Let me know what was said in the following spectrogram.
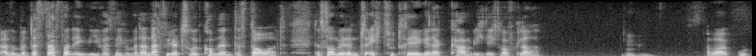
also das darf man irgendwie, ich weiß nicht, wenn man danach wieder zurückkommt, dann das dauert. Das war mir dann echt zu träge, da kam ich nicht drauf klar. Mhm. Aber gut.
